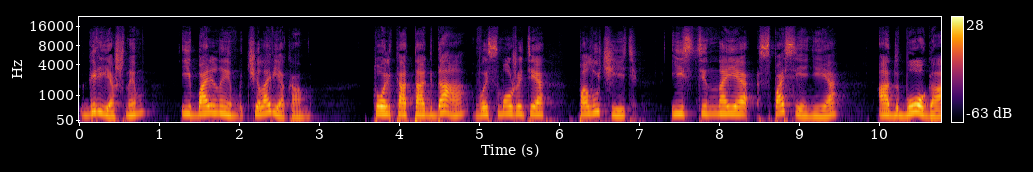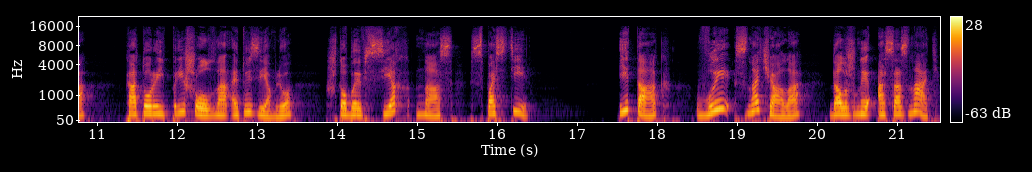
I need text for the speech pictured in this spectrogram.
грешным и больным человеком. Только тогда вы сможете получить истинное спасение от Бога, который пришел на эту землю, чтобы всех нас спасти. Итак, вы сначала должны осознать,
